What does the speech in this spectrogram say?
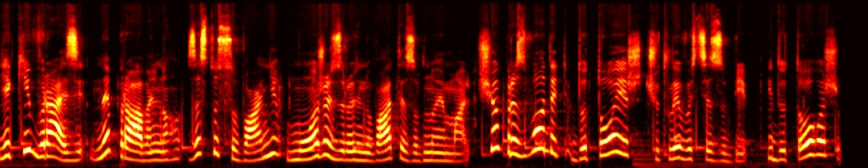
які в разі неправильного застосування можуть зруйнувати зубну емаль, що призводить до тої ж чутливості зубів і до того ж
